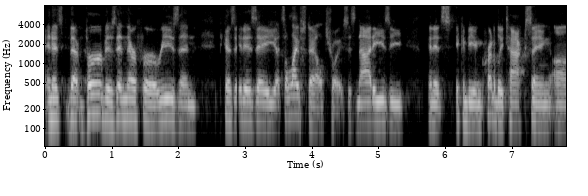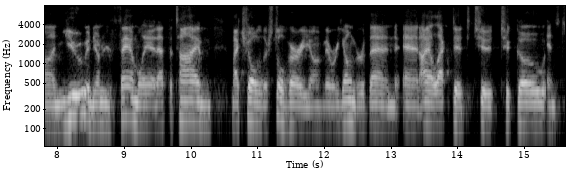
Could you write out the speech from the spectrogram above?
And it's that verb is in there for a reason because it is a it's a lifestyle choice. It's not easy and it's it can be incredibly taxing on you and on your family. And at the time, my children they're still very young. They were younger then, and I elected to to go and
